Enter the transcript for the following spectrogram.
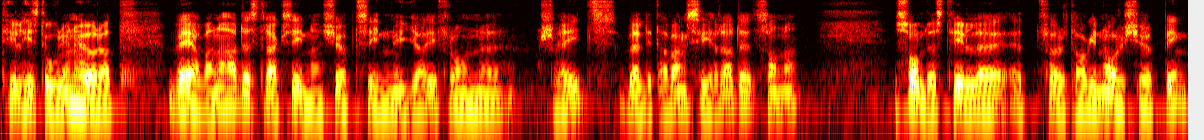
Till historien hör att vävarna hade strax innan köpt sin nya ifrån eh, Schweiz, väldigt avancerade sådana. Såldes till eh, ett företag i Norrköping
